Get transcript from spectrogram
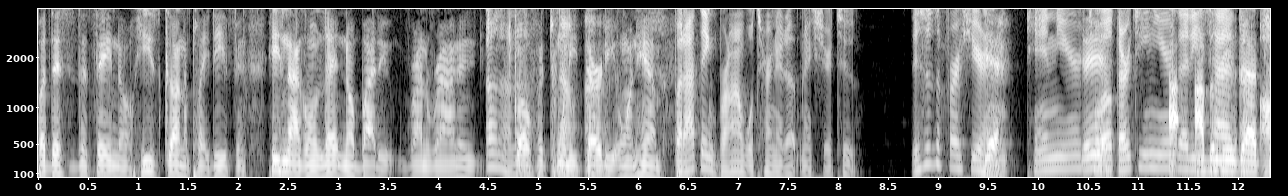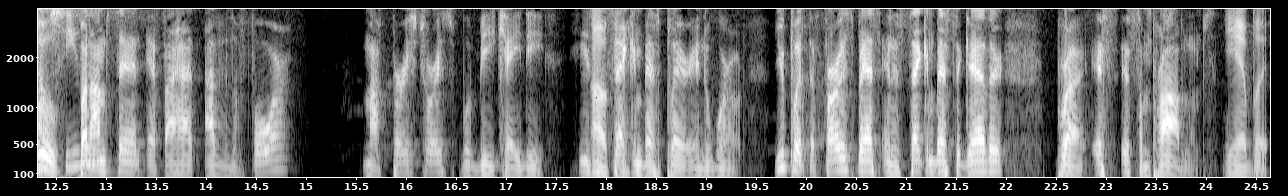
but this is the thing though. He's gonna play defense. He's not gonna let nobody run around and Oh, no, go no. for 20, No, 30 on him. But I think Brian will turn it up next year too. This is the first year Yeah. in 10 years, Yeah. 12, 13 years I, that I he's believe had that too. season. But I'm saying if I had out of the four, my first choice would be KD. He's the second best player in the world. You put the first best and the second best together, bruh, it's it's some problems. yeah, but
